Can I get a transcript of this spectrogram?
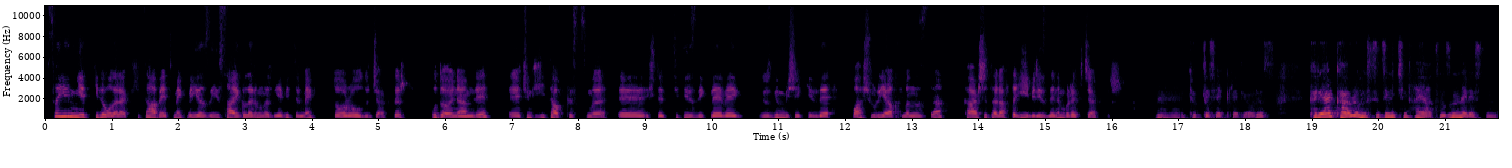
sayın yetkili olarak hitap etmek ve yazıyı saygılarımla diye bitirmek doğru olacaktır. Bu da önemli. E, çünkü hitap kısmı işte titizlikle ve düzgün bir şekilde başvuru yapmanızda karşı tarafta iyi bir izlenim bırakacaktır. Hmm, çok teşekkür ediyoruz. Kariyer kavramı sizin için hayatınızın neresinde?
